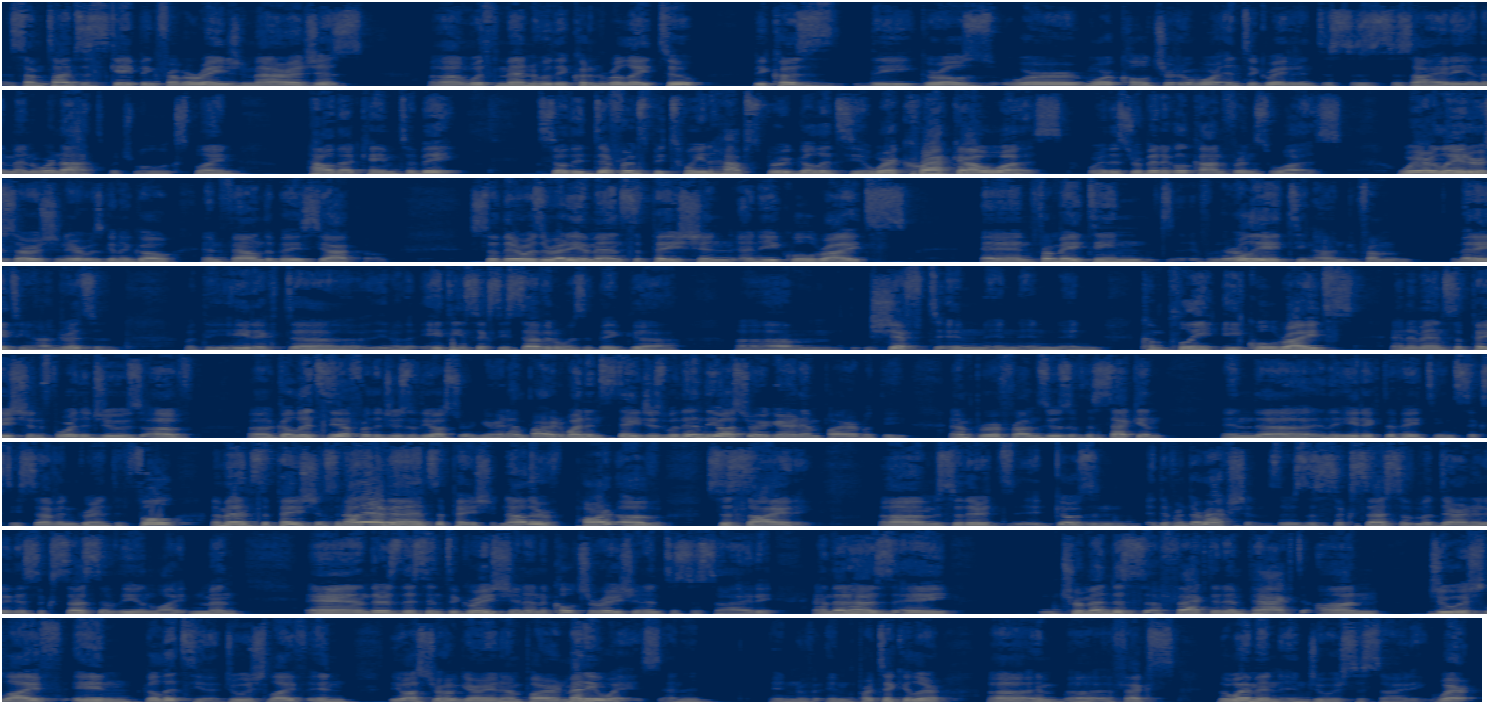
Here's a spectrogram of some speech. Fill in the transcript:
sometimes escaping from arranged marriages um, with men who they couldn't relate to because the girls were more cultured or more integrated into society and the men were not, which will explain how that came to be. So the difference between Habsburg Galicia, where Krakow was, where this rabbinical conference was, where later Sarah Schenirer was going to go and found the Beis Yaakov. So there was already emancipation and equal rights. And from 18, from the early 1800s, from mid 1800s, but the edict, uh, you know, 1867 was a big uh, um, shift in, in, in, in, complete equal rights and emancipation for the Jews of uh, Galicia, for the Jews of the Austro-Hungarian Empire. It went in stages within the Austro-Hungarian Empire, but the Emperor Franz Joseph II in the, in the Edict of 1867 granted full emancipation. So now they have emancipation. Now they're part of society. Um, so it goes in different directions. There's the success of modernity, the success of the Enlightenment, and there's this integration and acculturation into society, and that has a tremendous effect and impact on Jewish life in Galicia, Jewish life in the Austro-Hungarian Empire in many ways, and in in particular uh, uh, affects the women in Jewish society, where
